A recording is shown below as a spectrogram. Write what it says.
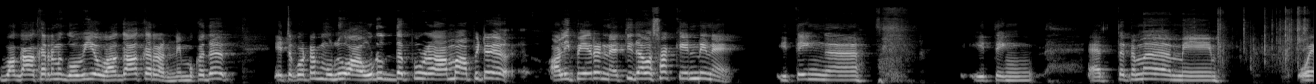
වගා කරන ගොවිය වගා කරන්නේ. මොකද එතකොට මුළු අවුරුද්ධ පුරාම අපිට අලිපේර නැති දවසක් එන්නේ නෑ. ඉතිං ඉතිං ඇත්තටම මේ ඔය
